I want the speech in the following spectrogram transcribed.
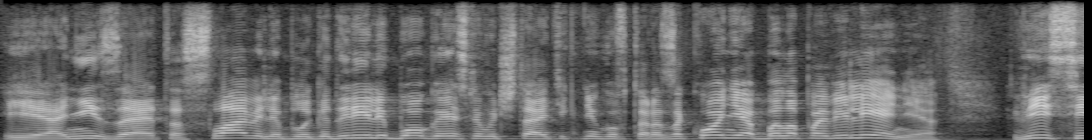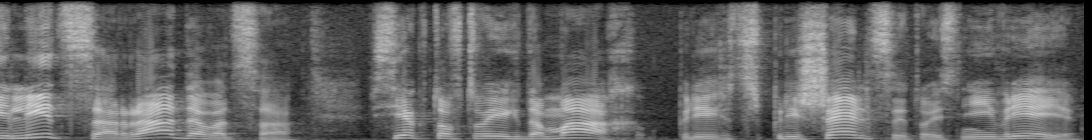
и они за это славили, благодарили Бога. Если вы читаете книгу Второзакония, было повеление веселиться, радоваться – все, кто в твоих домах, пришельцы, то есть не евреи,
